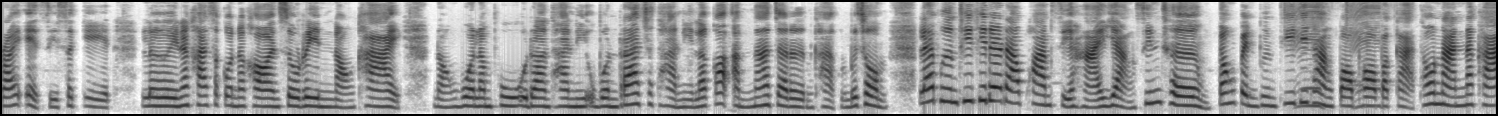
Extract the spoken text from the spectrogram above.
ร้อยเอ็ดศรีสะเกษเลยนะคะ สกลนครสุรินทร์หนองคายหนองบัวลำพูอุดรธานีอุบลราชธานีแล้วก็อำนาจเจริญค่ะคุณผู้ชม และพื้นที่ที่ได้รับความเสียหายอย่างสิ้นเชิง ต้องเป็นพื้นที่ที่ทางปอพประกาศเท่านั้นนะคะ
